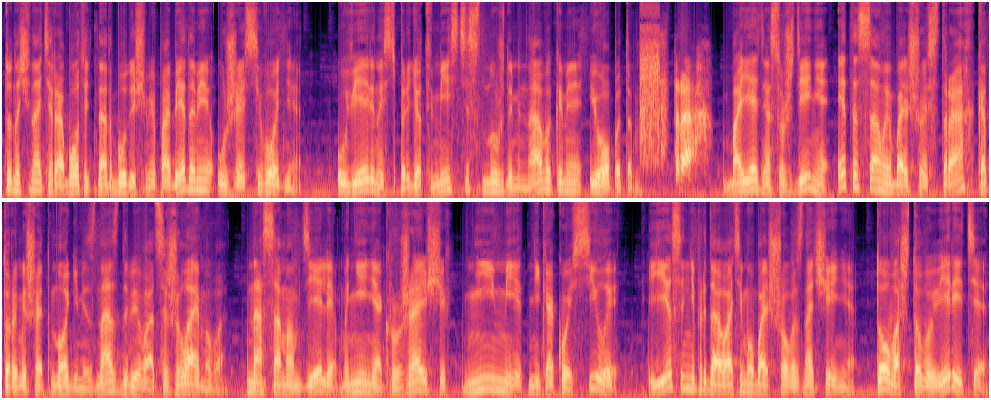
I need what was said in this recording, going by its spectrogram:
то начинайте работать над будущими победами уже сегодня. Уверенность придет вместе с нужными навыками и опытом. Страх. Боязнь осуждения – это самый большой страх, который мешает многим из нас добиваться желаемого. На самом деле, мнение окружающих не имеет никакой силы, если не придавать ему большого значения. То, во что вы верите,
